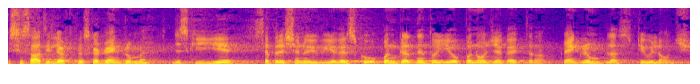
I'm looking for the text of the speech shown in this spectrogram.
इसके साथ ही लेफ़्ट पे इसका ड्राइंग रूम है, जिसकी ये सेपरेशन हुई हुई है। अगर इसको ओपन कर दें तो ये ओपन हो जाएगा एक तरह। Drawing room plus TV lounge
